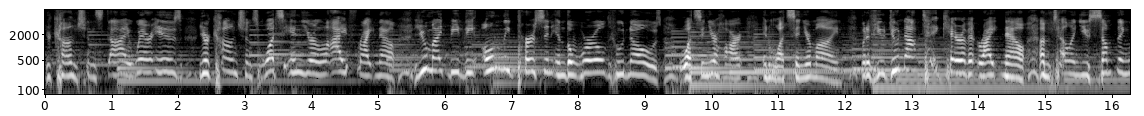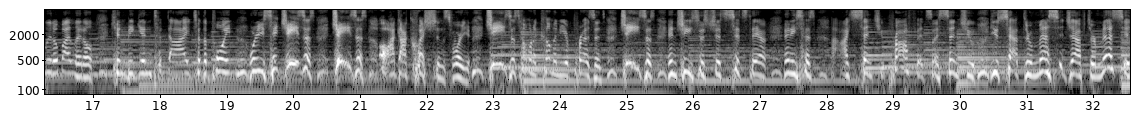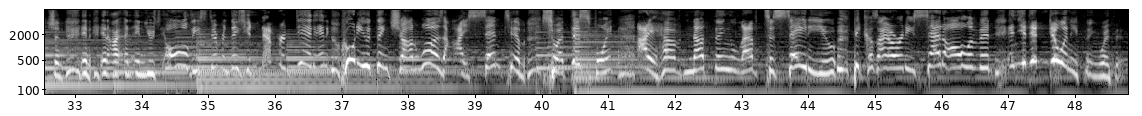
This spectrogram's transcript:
your conscience die? Where is your conscience? What's in your life right now? You might be the only person in the world who knows what's in your heart and what's in your mind. But if you do not take care of it right now, I'm telling you, something little by little can begin to die to the point where you say, Jesus, Jesus, oh, I got questions for you. Jesus, I want to come into your presence. Jesus. And Jesus just sits there and he says, I sent you prophets. I sent sent you. You sat through message after message and, and, and, I, and, and you all these different things. You never did. And who do you think John was? I sent him. So at this point, I have nothing left to say to you because I already said all of it and you didn't do anything with it.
